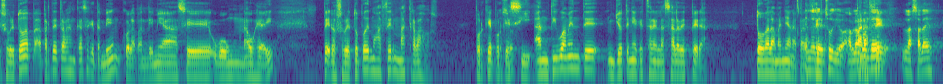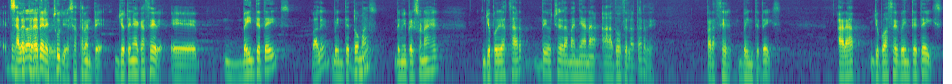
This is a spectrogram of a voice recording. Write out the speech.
sobre todo, ap- aparte de trabajar en casa, que también con la pandemia se hubo un auge ahí, pero sobre todo podemos hacer más trabajos. ¿Por qué? Porque Eso. si antiguamente yo tenía que estar en la sala de espera toda la mañana para en hacer... el estudio, para hablamos de hacer- la sala de, de Sala de espera del estudio. estudio, exactamente. Yo tenía que hacer eh, 20 takes, ¿vale? 20 tomas de mi personaje. Yo podría estar de 8 de la mañana a 2 de la tarde para hacer 20 takes. Ahora yo puedo hacer 20 takes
